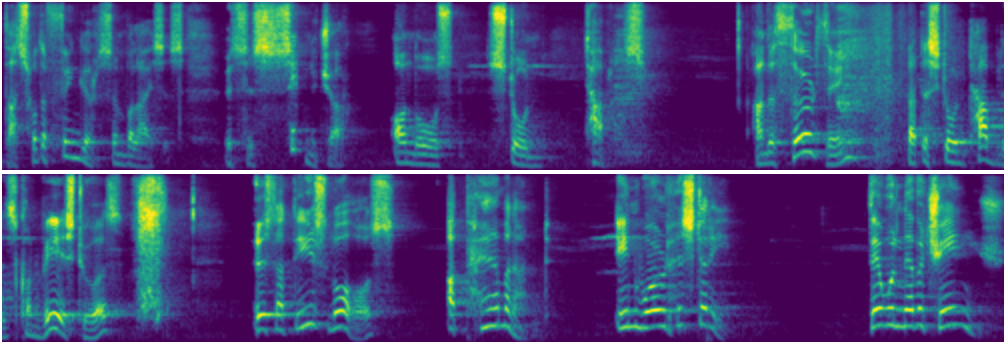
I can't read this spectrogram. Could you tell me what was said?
That's what the finger symbolizes. It's his signature on those stone tablets. And the third thing that the stone tablets conveys to us is that these laws are permanent in world history. They will never change.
